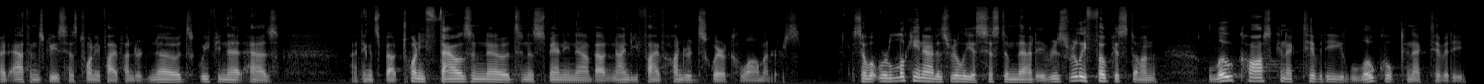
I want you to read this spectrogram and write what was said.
Right? Athens, Greece has 2,500 nodes. Guifi.net has, I think it's about 20,000 nodes and is spanning now about 9,500 square kilometers. So what we're looking at is really a system that is really focused on low-cost connectivity, local connectivity,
